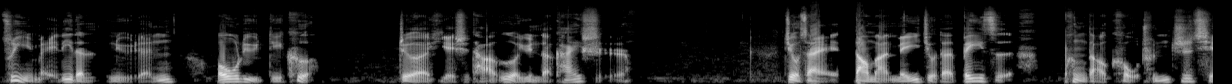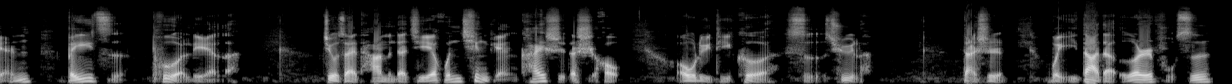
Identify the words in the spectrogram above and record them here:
最美丽的女人欧律狄克。这也是他厄运的开始。就在倒满美酒的杯子碰到口唇之前，杯子破裂了。就在他们的结婚庆典开始的时候，欧律狄克死去了。但是，伟大的俄尔普斯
